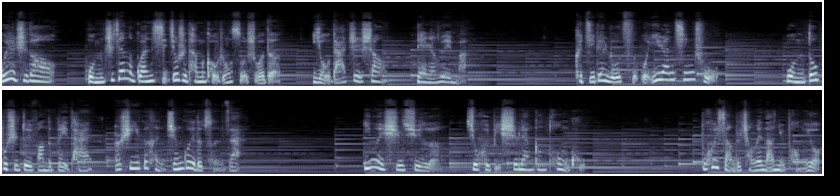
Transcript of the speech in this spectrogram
我也知道，我们之间的关系就是他们口中所说的“友达至上，恋人未满”。可即便如此，我依然清楚。我们都不是对方的备胎，而是一个很珍贵的存在。因为失去了，就会比失恋更痛苦。不会想着成为男女朋友，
